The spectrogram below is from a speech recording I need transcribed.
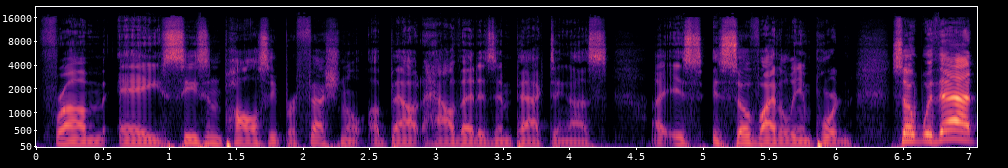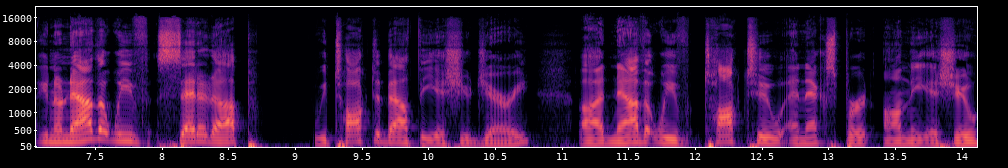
from a seasoned policy professional about how that is impacting us uh, is is so vitally important. So with that, you know, now that we've set it up we talked about the issue, Jerry. Uh, now that we've talked to an expert on the issue,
